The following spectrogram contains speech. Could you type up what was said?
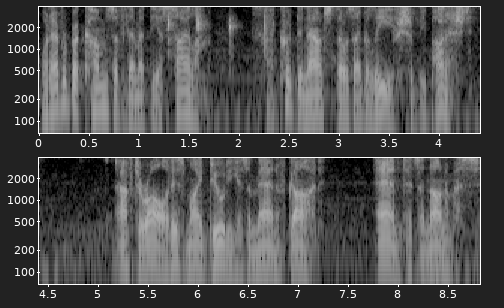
Whatever becomes of them at the asylum, I could denounce those I believe should be punished. After all, it is my duty as a man of God, and it's anonymous.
